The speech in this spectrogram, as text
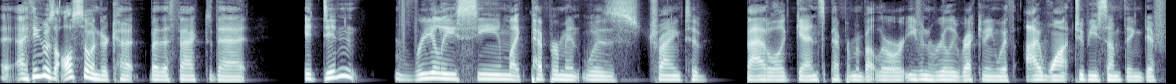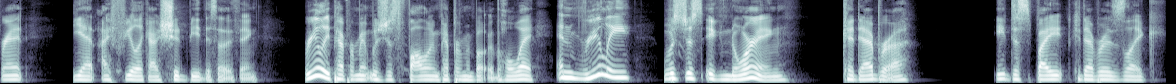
i think it was also undercut by the fact that it didn't really seem like peppermint was trying to battle against peppermint butler or even really reckoning with i want to be something different yet i feel like i should be this other thing. Really peppermint was just following peppermint butler the whole way and really was just ignoring kadebra e- despite kadebra's like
